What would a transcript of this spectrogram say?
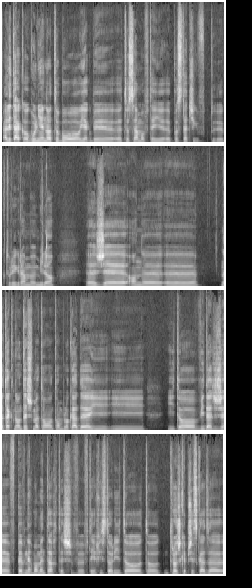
Ale tak, ogólnie no to było jakby e, to samo w tej e, postaci, w której gram Milo, że on, no tak, no on też ma tą, tą blokadę i, i, i to widać, że w pewnych momentach też w, w tej historii to, to troszkę przeszkadza e,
